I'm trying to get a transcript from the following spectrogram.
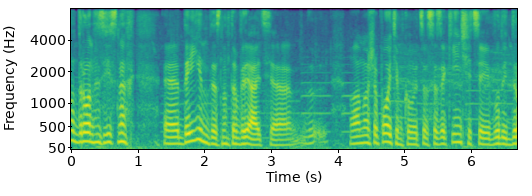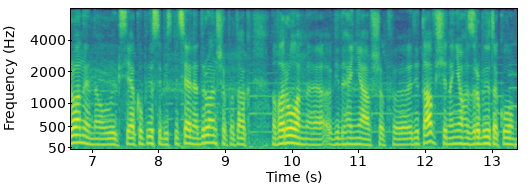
Ну, дрони, звісно, е, де-інде знадобляться. Але може потім, коли це все закінчиться і будуть дрони на Оликсі, я куплю собі спеціальний дрон, щоб отак ворон е, відганяв, щоб е, літав. Ще на нього зроблю таку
